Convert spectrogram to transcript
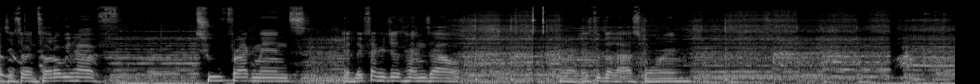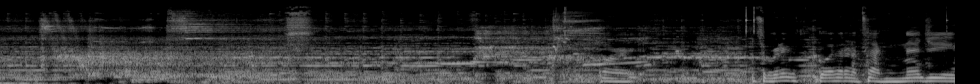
Okay, so in total we have two fragments. It looks like it just hands out. Alright, let's do the last one. Alright. So we're gonna go ahead and attack Neji.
